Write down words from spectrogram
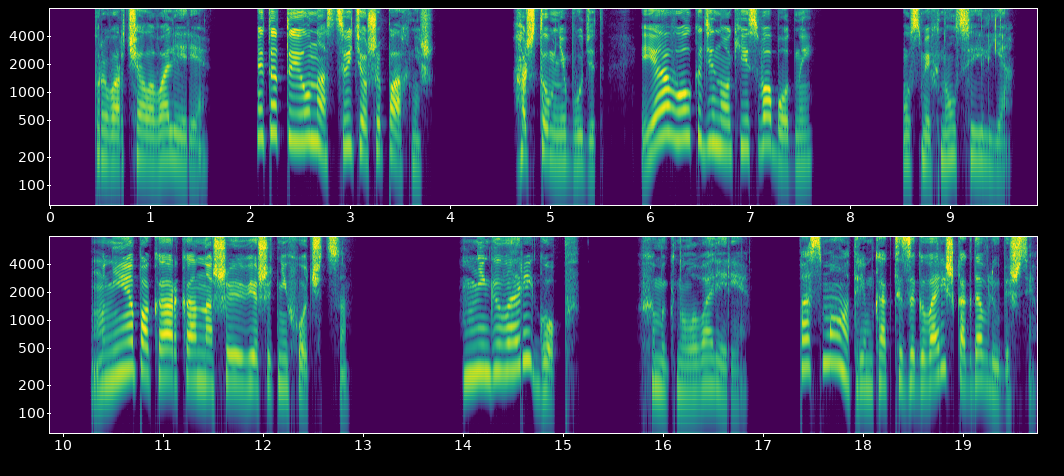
— проворчала Валерия. «Это ты у нас цветёшь и пахнешь». А что мне будет? Я волк одинокий и свободный. Усмехнулся Илья. Мне пока аркан на шею вешать не хочется. Не говори, гоп, хмыкнула Валерия. Посмотрим, как ты заговоришь, когда влюбишься.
